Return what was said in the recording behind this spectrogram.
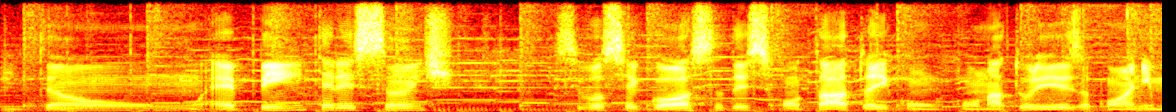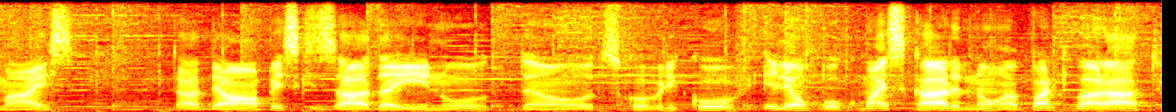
Então é bem interessante se você gosta desse contato aí com, com natureza, com animais. Tá? Dá uma pesquisada aí no, no Discovery Cove. Ele é um pouco mais caro, não é parque barato,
